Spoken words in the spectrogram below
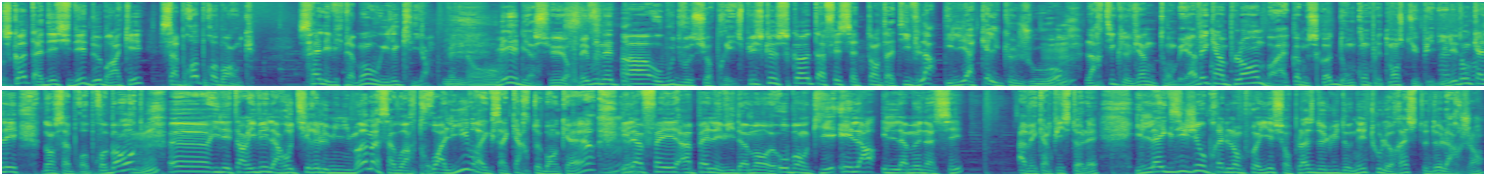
Scott a décidé de braquer sa propre banque. Celle évidemment où il est client. Mais non. Mais bien sûr, mais vous n'êtes pas au bout de vos surprises, puisque Scott a fait cette tentative là, il y a quelques jours. L'article vient de tomber avec un plan, bah, comme Scott, donc complètement stupide. Il est donc allé dans sa propre banque, euh, il est arrivé, il a retiré le minimum, à savoir trois livres avec sa carte bancaire. Il a fait appel évidemment au banquier, et là, il l'a menacé avec un pistolet. Il l'a exigé auprès de l'employé sur place de lui donner tout le reste de l'argent.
